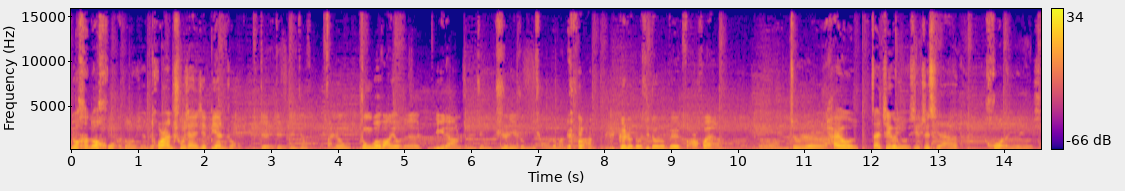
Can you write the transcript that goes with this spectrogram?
有很多火的东西，突然出现一些变种。对对对，就反正中国网友的力量是这种智力是无穷的嘛，对吧？各种东西都能被玩坏了。嗯，就是还有在这个游戏之前火的一个游戏，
